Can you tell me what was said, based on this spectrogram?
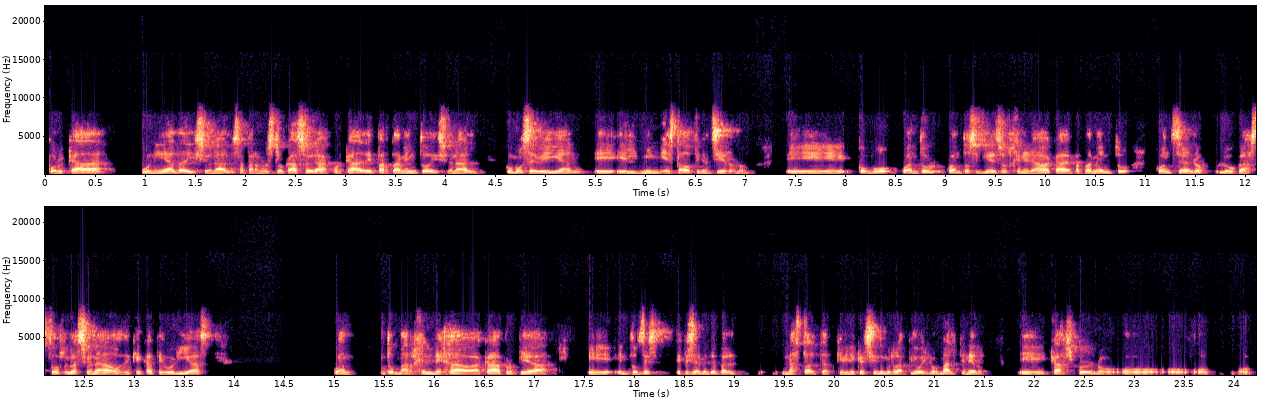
por cada unidad adicional, o sea, para nuestro caso era por cada departamento adicional, cómo se veían eh, el mini estado financiero, ¿no? Eh, cómo, cuánto, cuántos ingresos generaba cada departamento, cuántos eran los, los gastos relacionados, de qué categorías, cuánto margen dejaba cada propiedad. Eh, entonces, especialmente para una startup que viene creciendo muy rápido, es normal tener cash burn o, o, o, o, o,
